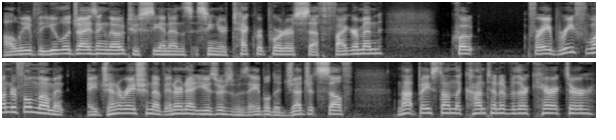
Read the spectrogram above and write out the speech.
I'll leave the eulogizing, though, to CNN's senior tech reporter Seth Fiegerman. Quote, for a brief, wonderful moment, a generation of internet users was able to judge itself not based on the content of their character,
